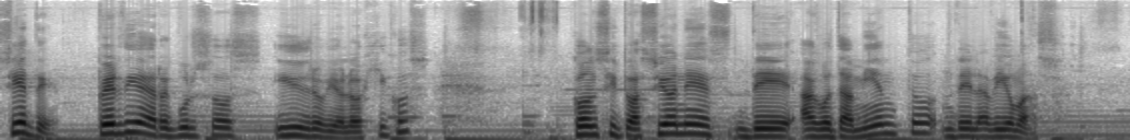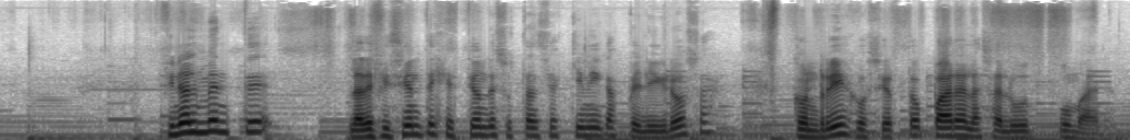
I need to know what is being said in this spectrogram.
7. Pérdida de recursos hidrobiológicos con situaciones de agotamiento de la biomasa. Finalmente, la deficiente gestión de sustancias químicas peligrosas con riesgo ¿cierto? para la salud humana.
